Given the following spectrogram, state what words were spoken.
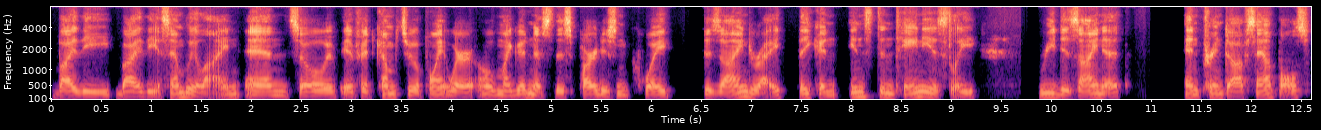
by the by the assembly line. And so if, if it comes to a point where, oh my goodness, this part isn't quite designed right, they can instantaneously redesign it and print off samples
